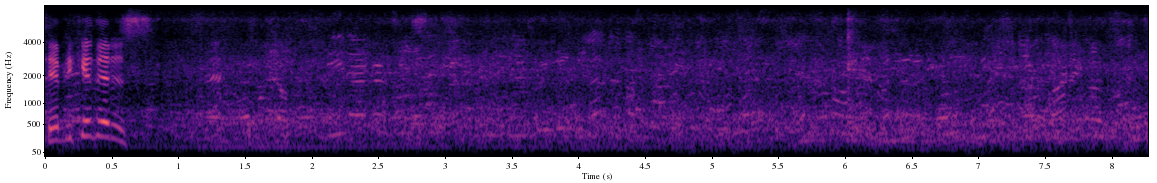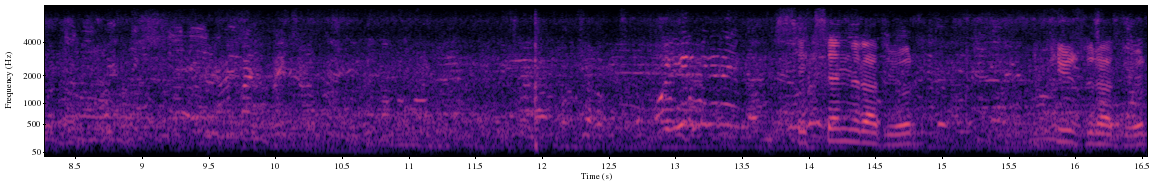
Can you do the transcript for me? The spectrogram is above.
Tebrik ederiz. O 20 liraydı. 80 lira diyor. 200 lira diyor.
